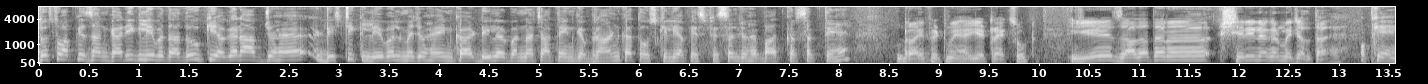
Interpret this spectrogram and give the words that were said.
दोस्तों आपकी जानकारी के लिए बता दूँ कि अगर आप जो है डिस्ट्रिक्ट लेवल में जो है इनका डीलर बनना चाहते हैं इनके ब्रांड का तो उसके लिए आप स्पेशल जो है बात कर सकते हैं। ड्राई फिट में है ये ट्रैक सूट। ये ज़्यादातर श्रीनगर में चलता है। ओके।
